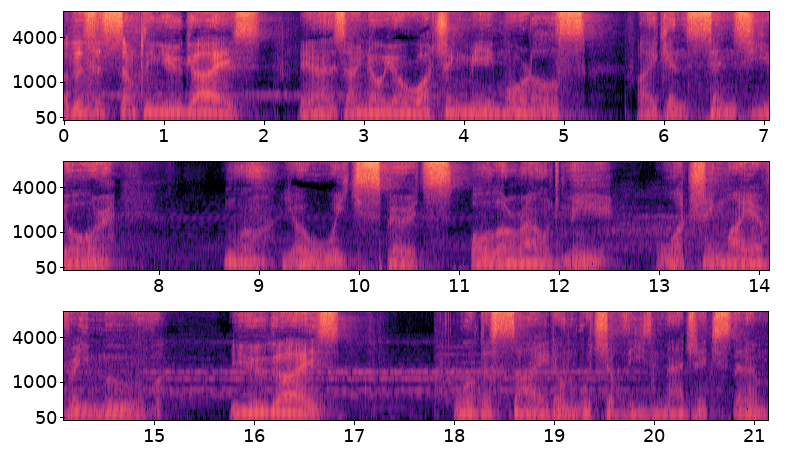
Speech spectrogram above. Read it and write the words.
this is something you guys. Yes, I know you're watching me, mortals. I can sense your. Well, your weak spirits all around me, watching my every move. You guys will decide on which of these magics that I'm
